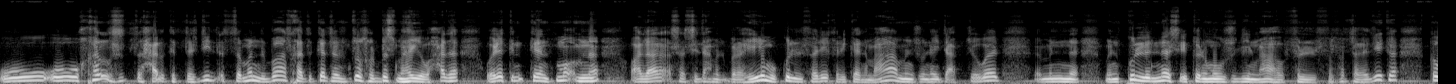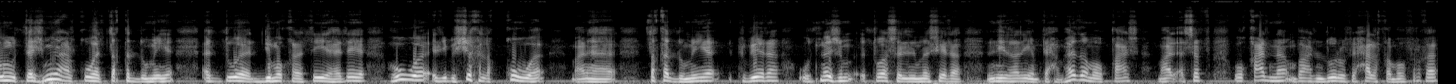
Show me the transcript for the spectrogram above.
وخلصت حركة التجديد الثمن البعض خاطر كانت تدخل باسمها هي وحدها ولكن كانت مؤمنة وعلى رأس سيد أحمد إبراهيم وكل الفريق اللي كان معاه من جنيد عبد الجواد من من كل الناس اللي كانوا موجودين معاه في الفترة هذيك كونه تجميع القوى التقدمية الدول الديمقراطية هذايا هو اللي باش يخلق قوة معناها تقدمية كبيرة وتنجم تواصل المسيرة النضالية نتاعهم هذا ما وقعش مع الأسف وقعدنا من بعد ندوروا في حلقة مفرغه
